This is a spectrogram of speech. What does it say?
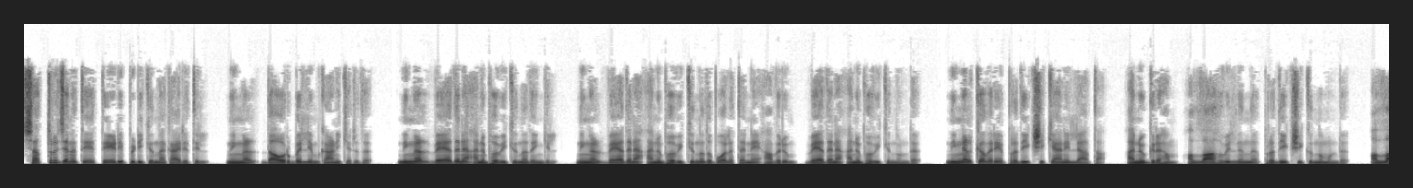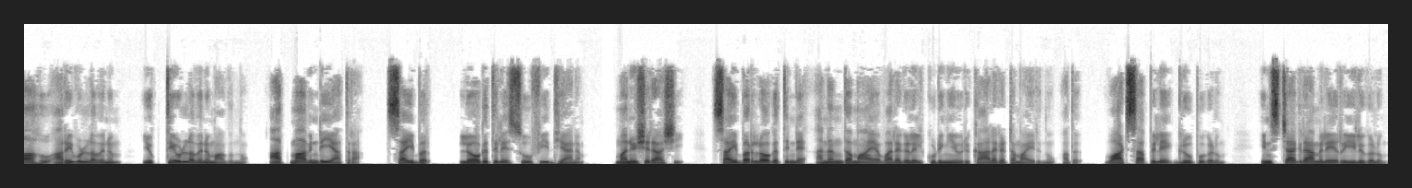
ശത്രുജനത്തെ തേടിപ്പിടിക്കുന്ന കാര്യത്തിൽ നിങ്ങൾ ദൗർബല്യം കാണിക്കരുത് നിങ്ങൾ വേദന അനുഭവിക്കുന്നതെങ്കിൽ നിങ്ങൾ വേദന അനുഭവിക്കുന്നതുപോലെ തന്നെ അവരും വേദന അനുഭവിക്കുന്നുണ്ട് നിങ്ങൾക്കവരെ പ്രതീക്ഷിക്കാനില്ലാത്ത അനുഗ്രഹം അള്ളാഹുവിൽ നിന്ന് പ്രതീക്ഷിക്കുന്നുമുണ്ട് അള്ളാഹു അറിവുള്ളവനും യുക്തിയുള്ളവനുമാകുന്നു ആത്മാവിന്റെ യാത്ര സൈബർ ലോകത്തിലെ സൂഫി ധ്യാനം മനുഷ്യരാശി സൈബർ ലോകത്തിന്റെ അനന്തമായ വലകളിൽ കുടുങ്ങിയ ഒരു കാലഘട്ടമായിരുന്നു അത്. വാട്സാപ്പിലെ ഗ്രൂപ്പുകളും ഇൻസ്റ്റാഗ്രാമിലെ റീലുകളും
